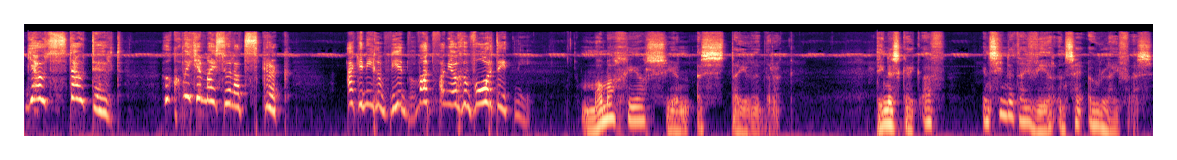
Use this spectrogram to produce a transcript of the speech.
jou stouterd. Hoekom het jy my so laat skrik? Ek het nie geweet wat van jou geword het nie. Mamma gee haar seun 'n stywe druk. Tinus kyk af en sien dat hy weer in sy ou lyf is.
